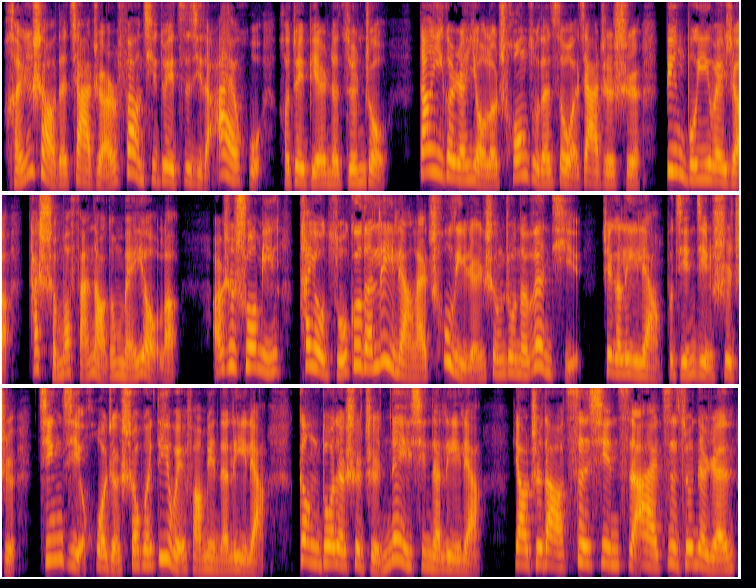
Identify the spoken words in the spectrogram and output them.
很少的价值而放弃对自己的爱护和对别人的尊重。当一个人有了充足的自我价值时，并不意味着他什么烦恼都没有了，而是说明他有足够的力量来处理人生中的问题。这个力量不仅仅是指经济或者社会地位方面的力量，更多的是指内心的力量。要知道，自信、自爱、自尊的人，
